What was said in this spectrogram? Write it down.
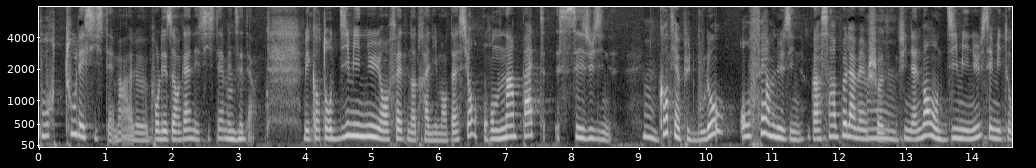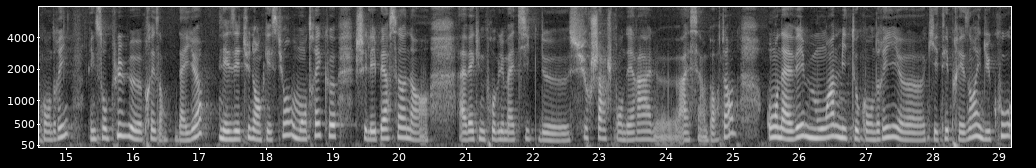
pour tous les systèmes, hein, pour les organes, les systèmes, etc. Mhm. Mais quand on diminue en fait notre alimentation, on impacte ces usines. Quand il n'y a plus de boulot, on ferme l'usine. Ben, c'est un peu la même chose. Hmm. Finalement, on diminue ces mitochondries, ils ne sont plus euh, présents. D'ailleurs, les études en question ont montré que chez les personnes avec une problématique de surcharge pondérale euh, assez importante, on avait moins de mitochondries euh, qui étaient présents et du coup,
